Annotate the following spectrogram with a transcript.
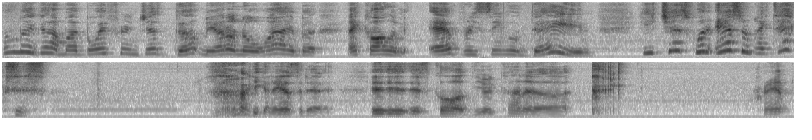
oh my god, my boyfriend just dumped me. I don't know why, but I call him every single day and he just wouldn't answer my texts. I already got to answer that. It, it, it's called, you're kind of uh, cramped.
